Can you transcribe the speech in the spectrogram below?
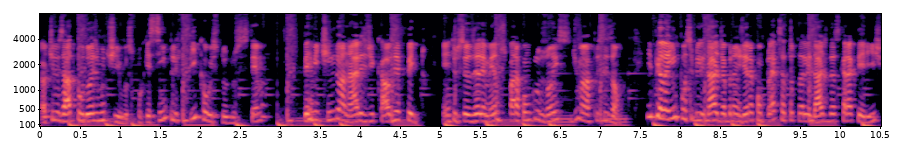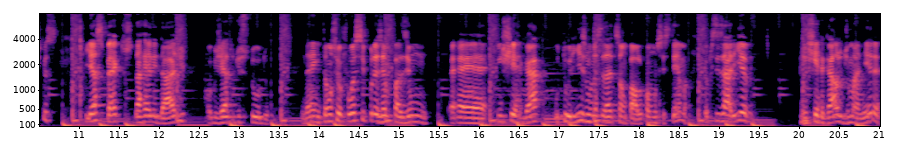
É utilizado por dois motivos, porque simplifica o estudo do sistema, permitindo a análise de causa e efeito entre os seus elementos para conclusões de maior precisão, e pela impossibilidade de abranger a complexa totalidade das características e aspectos da realidade objeto de estudo. Né? Então, se eu fosse, por exemplo, fazer um é, enxergar o turismo na cidade de São Paulo como um sistema, eu precisaria enxergá-lo de maneira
